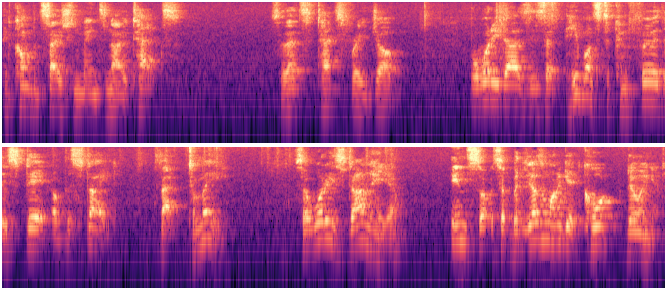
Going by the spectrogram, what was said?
and compensation means no tax, so that's a tax-free job. But what he does is that he wants to confer this debt of the state back to me. So what he's done here, inside, so, but he doesn't want to get caught doing it.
